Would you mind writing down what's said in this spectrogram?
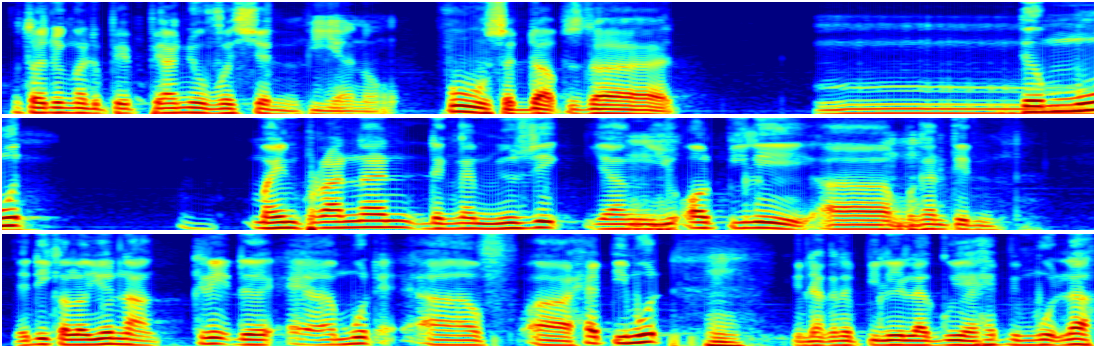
Untuk dengar dia piano version Piano Fuh sedap Ustaz hmm. The mood Main peranan Dengan music Yang Hmm. you all pilih uh, Pengantin Jadi kalau you nak Create the uh, mood uh, uh, Happy mood hmm. You nak kena pilih lagu yang happy mood lah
